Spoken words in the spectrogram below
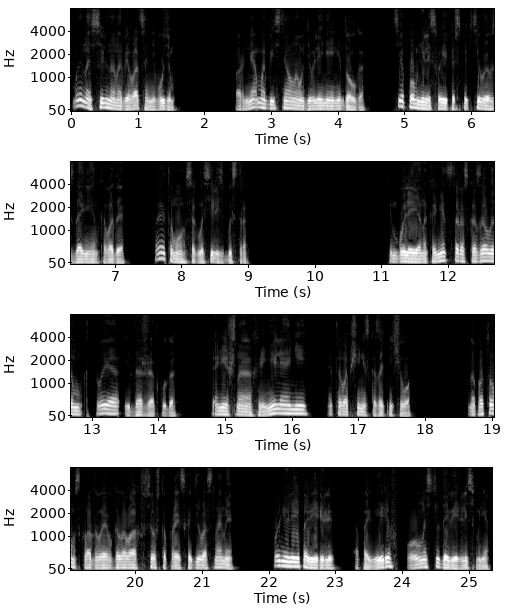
Мы насильно набиваться не будем. Парням объяснял на удивление недолго. Все помнили свои перспективы в здании НКВД, поэтому согласились быстро. Тем более я наконец-то рассказал им, кто я и даже откуда. Конечно, охренели они, это вообще не сказать ничего. Но потом, складывая в головах все, что происходило с нами, поняли и поверили, а поверив, полностью доверились мне.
